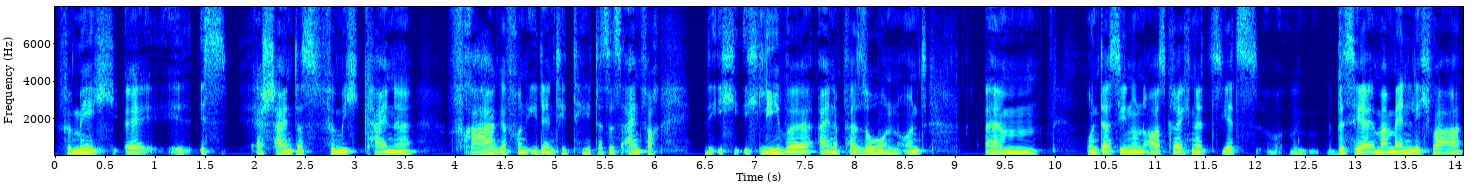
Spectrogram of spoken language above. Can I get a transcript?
für mich äh, ist, erscheint das für mich keine Frage von Identität. Das ist einfach, ich, ich liebe eine Person und ähm, und dass sie nun ausgerechnet jetzt bisher immer männlich war,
